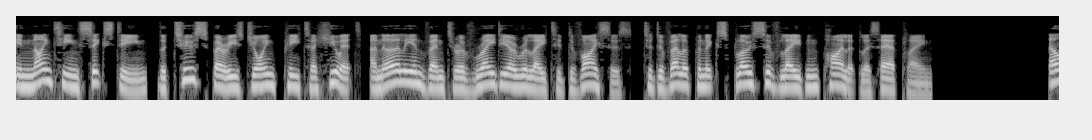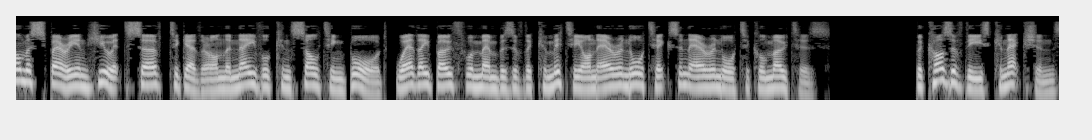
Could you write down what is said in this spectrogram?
In 1916, the two Sperrys joined Peter Hewitt, an early inventor of radio-related devices, to develop an explosive-laden pilotless airplane. Elmer Sperry and Hewitt served together on the Naval Consulting Board, where they both were members of the Committee on Aeronautics and Aeronautical Motors. Because of these connections,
